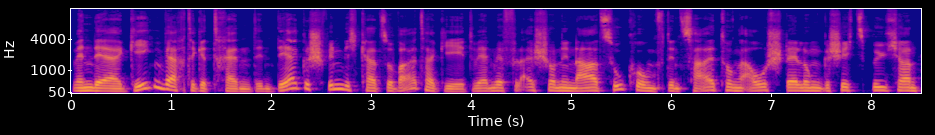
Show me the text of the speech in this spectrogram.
wenn der gegenwärtige Trend in der Geschwindigkeit so weitergeht, werden wir vielleicht schon in naher Zukunft in Zeitungen, Ausstellungen, Geschichtsbüchern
